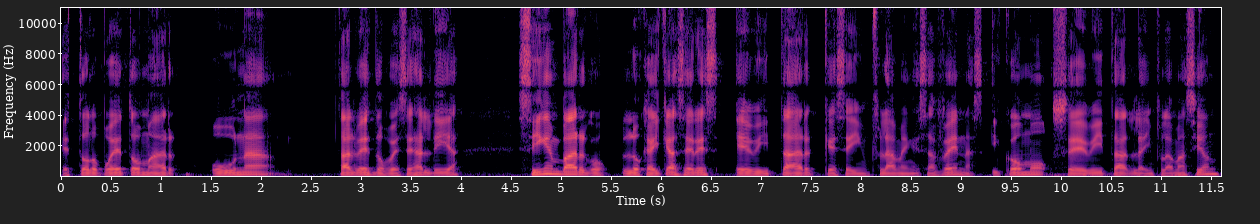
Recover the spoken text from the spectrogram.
Esto lo puede tomar una, tal vez dos veces al día. Sin embargo, lo que hay que hacer es evitar que se inflamen esas venas. ¿Y cómo se evita la inflamación?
